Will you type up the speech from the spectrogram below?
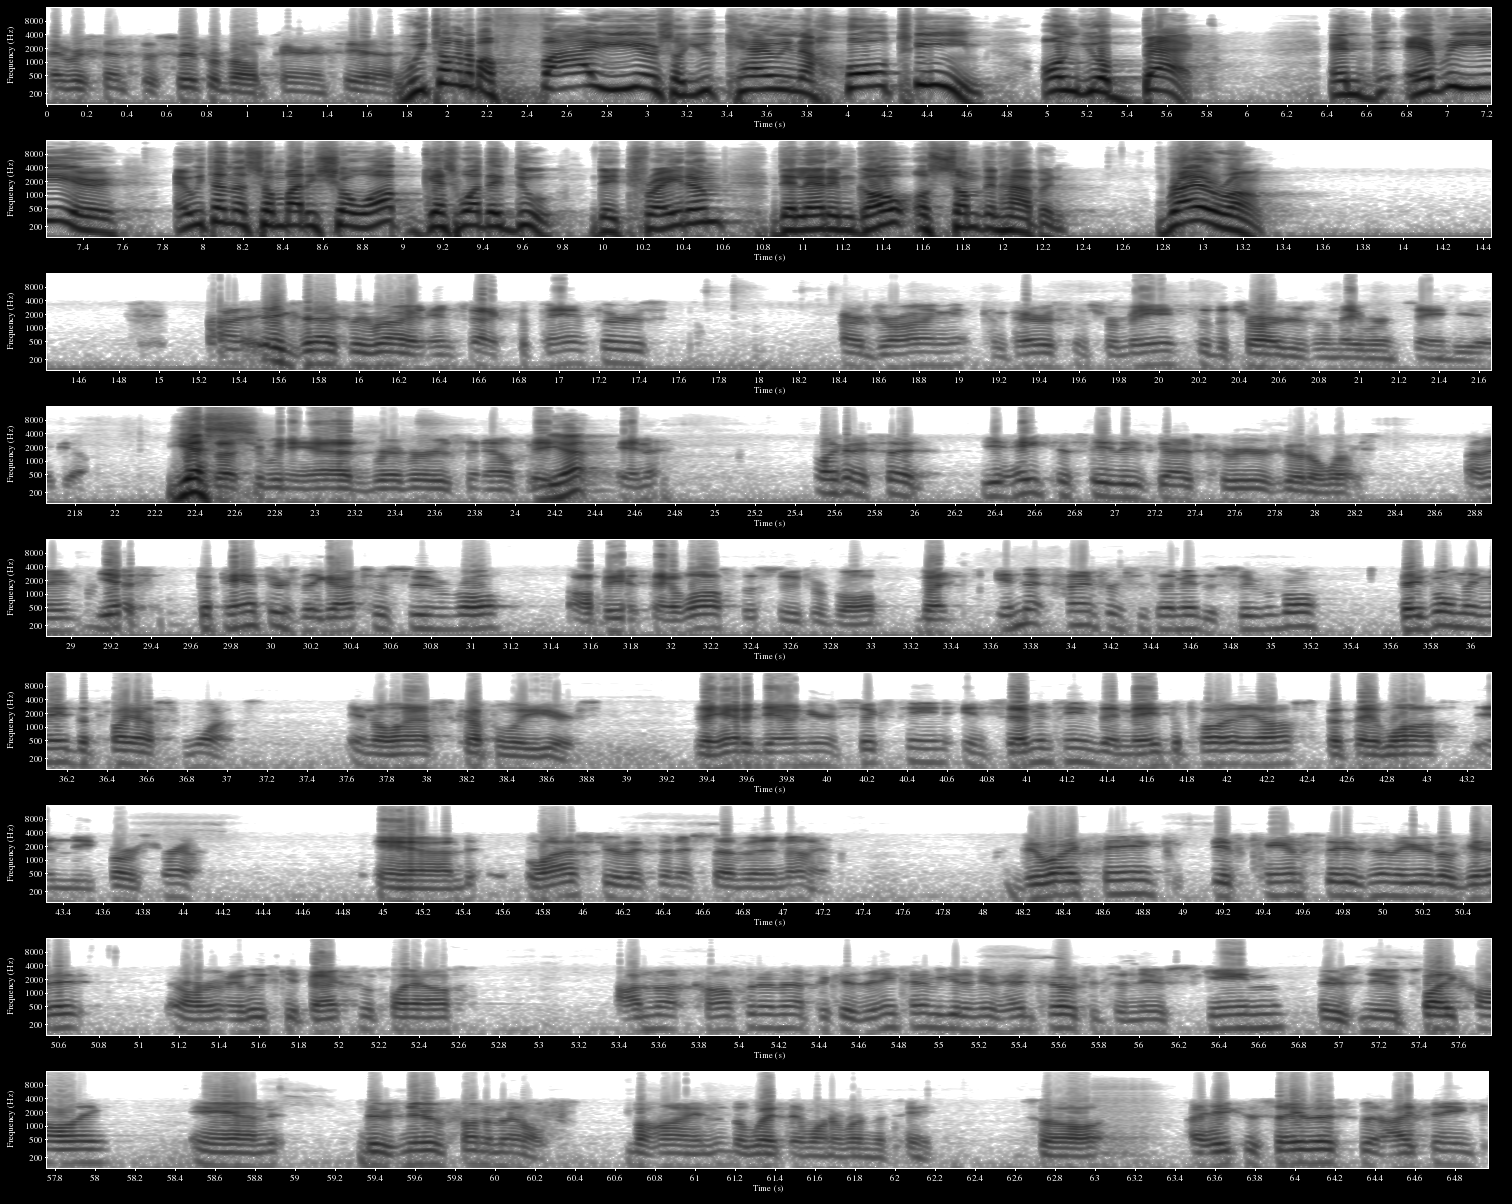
Ever since the Super Bowl appearance, yeah. We're talking about five years of you carrying a whole team on your back. And every year, every time that somebody show up, guess what they do? They trade him, they let him go, or something happen. Right or wrong? Uh, exactly right. In fact, the Panthers are drawing comparisons for me to the Chargers when they were in San Diego, Yes. especially when you had Rivers and LT. Yep. And like I said, you hate to see these guys' careers go to waste. I mean, yes, the Panthers they got to a Super Bowl, albeit they lost the Super Bowl. But in that time frame since they made the Super Bowl, they've only made the playoffs once in the last couple of years. They had a down year in 16. In 17, they made the playoffs, but they lost in the first round. And last year they finished seven and nine. Do I think if Cam stays in the year they'll get it, or at least get back to the playoffs? I'm not confident in that because anytime you get a new head coach, it's a new scheme. There's new play calling, and there's new fundamentals behind the way they want to run the team. So I hate to say this, but I think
